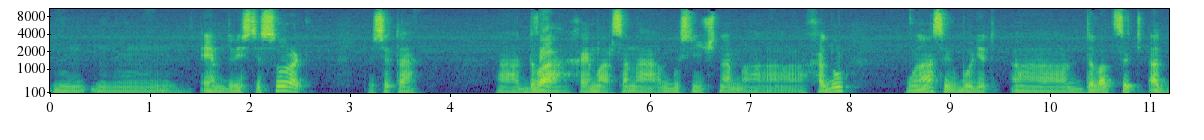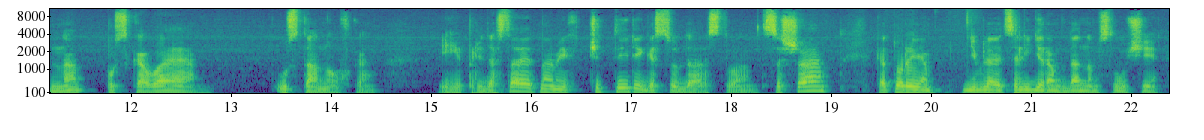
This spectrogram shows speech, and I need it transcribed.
М240, то есть это а, два Хаймарса на гусеничном а, ходу, у нас их будет 21 а, пусковая установка. И предоставят нам их 4 государства. США, которые являются лидером в данном случае –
